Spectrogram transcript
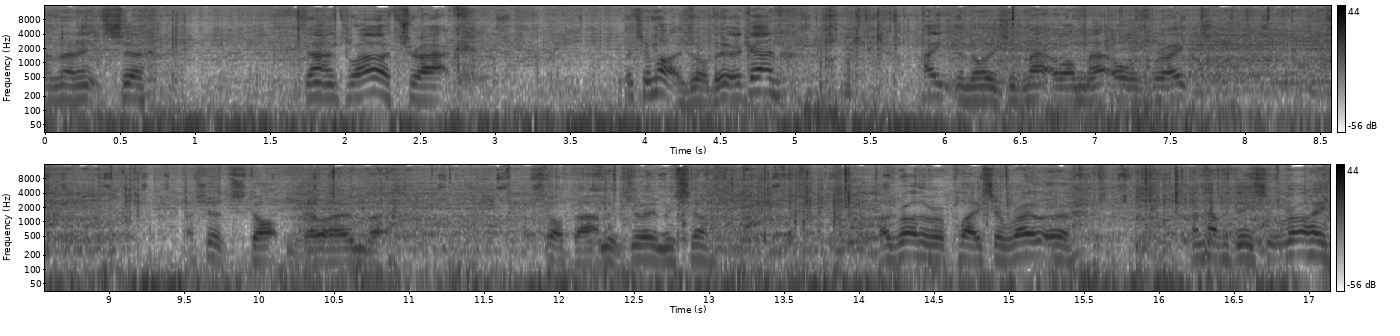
And then it's uh, down to our track, which I might as well do again. Hate the noise of metal on metal brakes. I should stop and go home, but sod that, I'm enjoying myself. I'd rather replace a rotor and have a decent ride.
